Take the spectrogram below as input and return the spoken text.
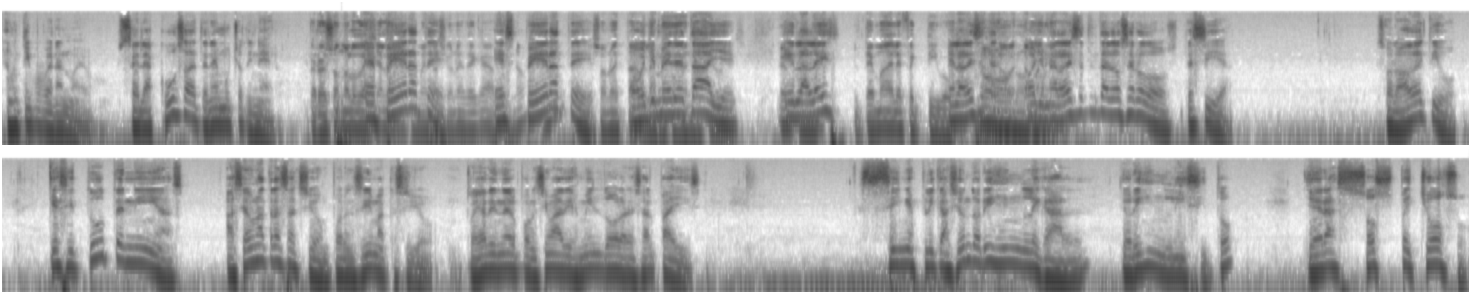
Es un tipo penal nuevo. Se le acusa de tener mucho dinero. Pero eso no lo decían espérate, las recomendaciones de GAP, Espérate. Eso no está Óyeme detalle. En la ley. El tema del efectivo. En la ley, la ley 7202 decía, solo de activo, que si tú tenías, hacías una transacción por encima, qué sé yo, traía dinero por encima de 10 mil dólares al país, sin explicación de origen legal, de origen lícito, ya era sospechoso.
